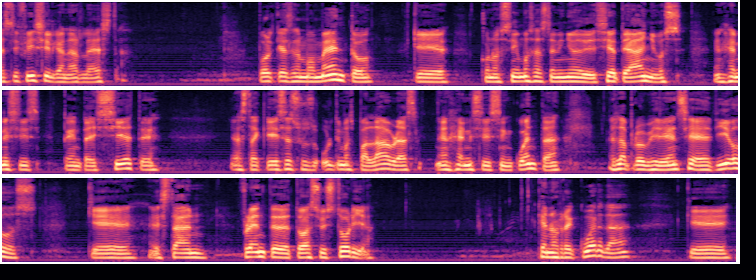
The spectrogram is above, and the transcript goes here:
Es difícil ganarle esta. Porque es el momento que conocimos a este niño de 17 años en Génesis 37 y hasta que dice sus últimas palabras en Génesis 50, es la providencia de Dios que está en frente de toda su historia. Que nos recuerda que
